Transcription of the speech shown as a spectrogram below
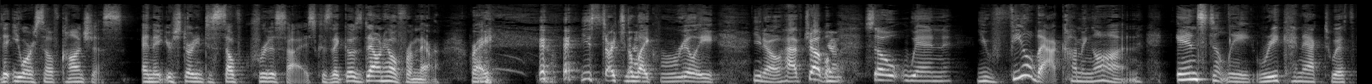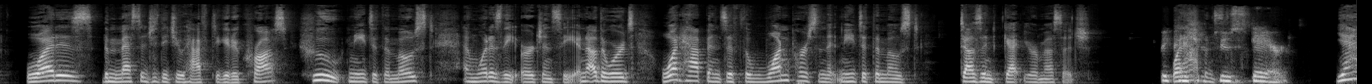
that you are self conscious and that you're starting to self criticize, because it goes downhill from there, right? you start to like really, you know, have trouble. Yeah. So when you feel that coming on, instantly reconnect with what is the message that you have to get across? Who needs it the most? And what is the urgency? In other words, what happens if the one person that needs it the most doesn't get your message? because you're happens too scared, Yes.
